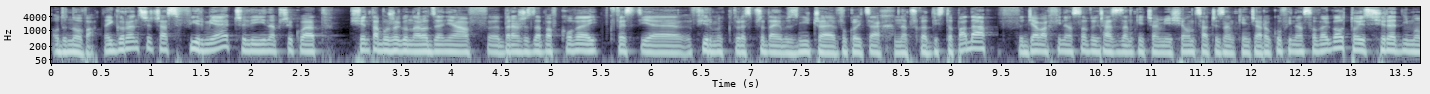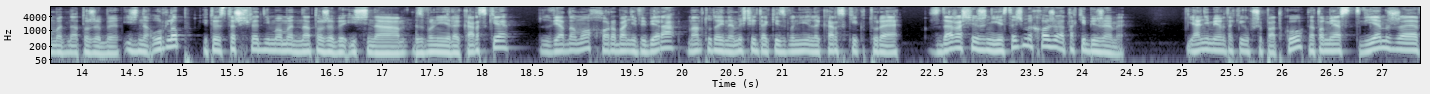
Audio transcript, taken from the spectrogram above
od nowa. Najgorętszy czas w firmie, czyli na przykład Święta Bożego Narodzenia w branży zabawkowej, kwestie firmy, które sprzedają znicze w okolicach na przykład listopada, w działach finansowych czas zamknięcia miesiąca czy zamknięcia roku finansowego, to jest średni moment na to, żeby iść na urlop i to jest też średni moment na to, żeby iść na zwolnienie lekarskie. Wiadomo, choroba nie wybiera. Mam tutaj na myśli takie zwolnienie lekarskie, które zdarza się, że nie jesteśmy chorzy, a takie bierzemy. Ja nie miałem takiego przypadku, natomiast wiem, że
